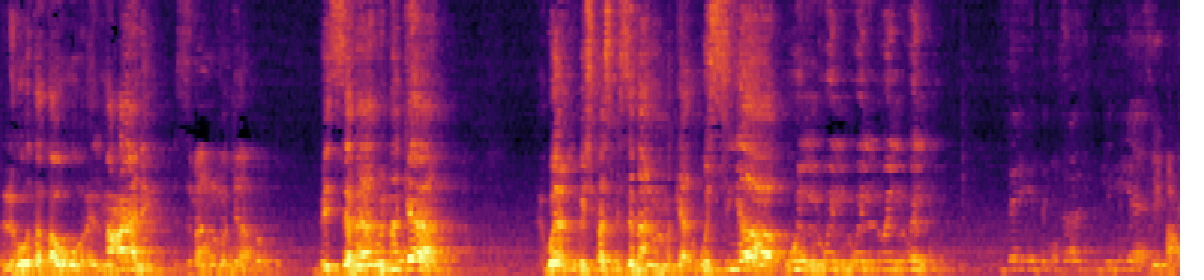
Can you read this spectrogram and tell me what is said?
اللي هو تطور المعاني. الزمان والمكان برضه بالزمان والمكان. وين؟ مش بس بالزمان والمكان والسياق وال وال وال وال وال. زي الدكتور اللي هي بعض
